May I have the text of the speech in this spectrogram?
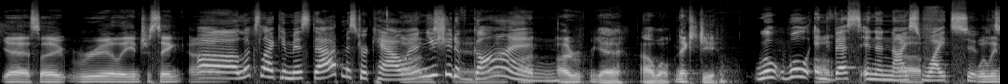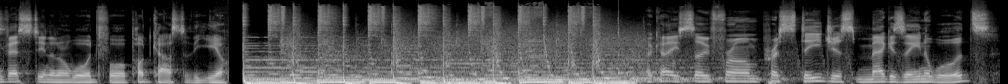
yeah, so really interesting. Um, Oh, looks like you missed out, Mr. Cowan. um, you should have yeah, gone. I, I, yeah. Oh, well, next year. we'll we'll invest in a nice white suit. We'll invest in an award for Podcast of the Year. Okay, so from prestigious magazine awards,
